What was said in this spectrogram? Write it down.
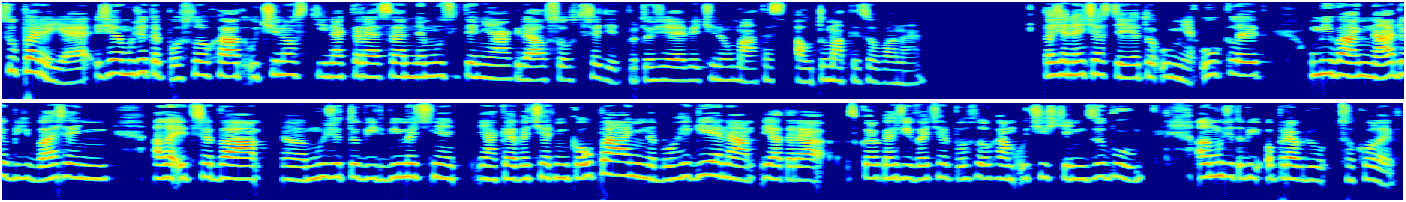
Super je, že můžete poslouchat účinností, na které se nemusíte nějak dál soustředit, protože je většinou máte zautomatizované. Takže nejčastěji je to u mě úklid, umývání nádobí, vaření, ale i třeba e, může to být výjimečně nějaké večerní koupání nebo hygiena. Já teda skoro každý večer poslouchám učištění zubů, ale může to být opravdu cokoliv.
